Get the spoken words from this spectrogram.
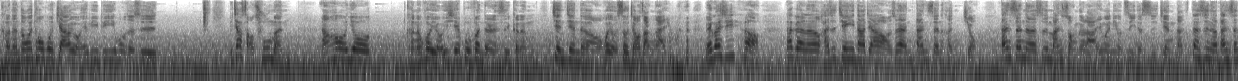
可能都会透过交友 APP，或者是 比较少出门，然后又可能会有一些部分的人是可能渐渐的哦会有社交障碍，没关系哦。那个呢，还是建议大家哦，虽然单身很久，单身呢是蛮爽的啦，因为你有自己的时间。但但是呢，单身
